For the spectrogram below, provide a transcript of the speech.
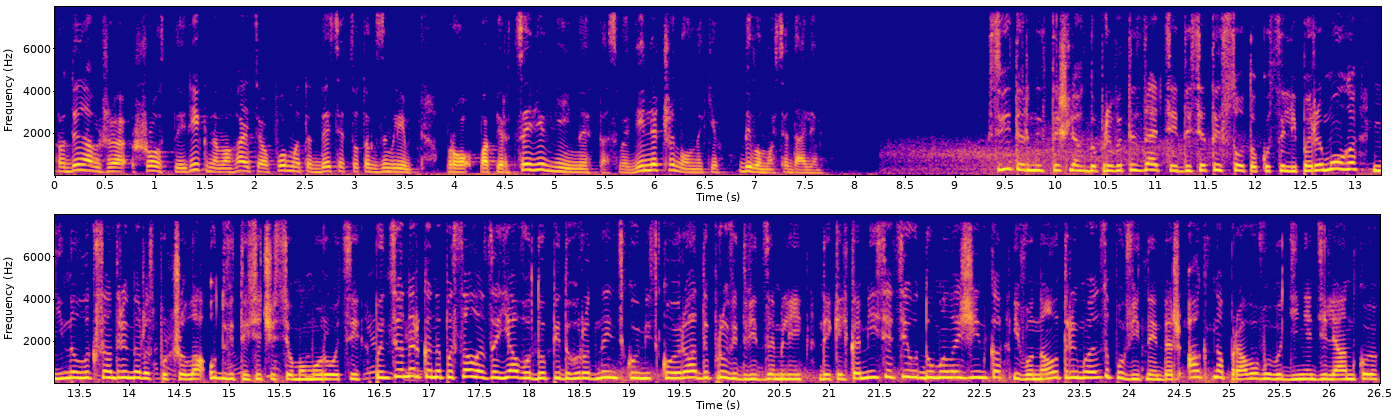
Родина вже шостий рік намагається оформити 10 соток землі. Про папірцеві війни та свавілля чиновників дивимося далі. Свій тернистий шлях до приватизації 10 соток у селі Перемога Ніна Олександрівна розпочала у 2007 році. Пенсіонерка написала заяву до Підгородненської міської ради про відвід землі. Декілька місяців думала жінка, і вона отримує заповітний держакт на право володіння ділянкою.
